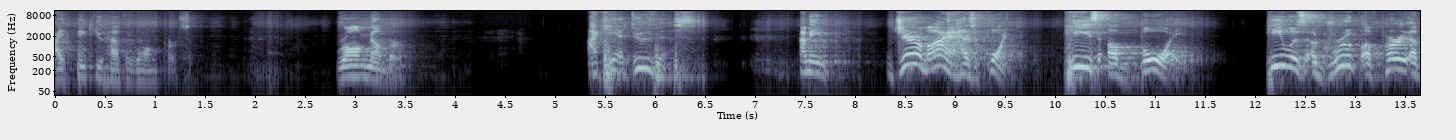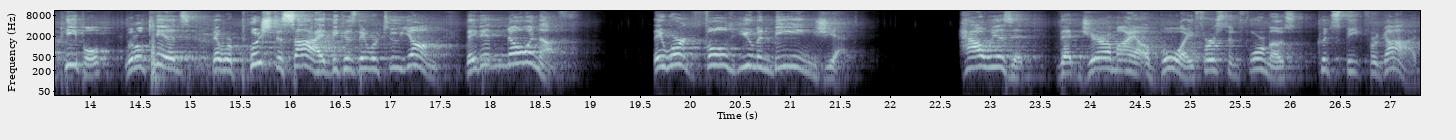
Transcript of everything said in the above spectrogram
I think you have the wrong person. Wrong number. I can't do this. I mean, Jeremiah has a point. He's a boy. He was a group of, per- of people, little kids, that were pushed aside because they were too young. They didn't know enough. They weren't full human beings yet. How is it that Jeremiah, a boy, first and foremost, could speak for God?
